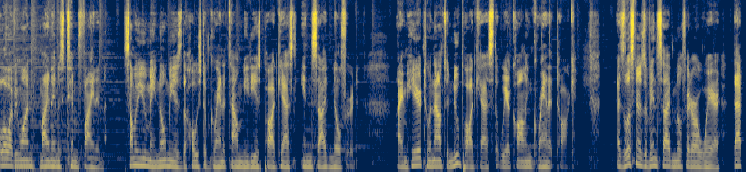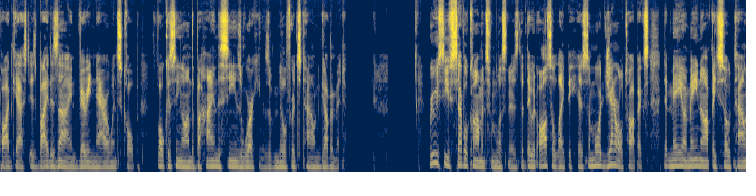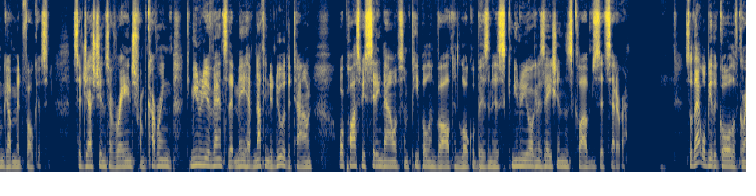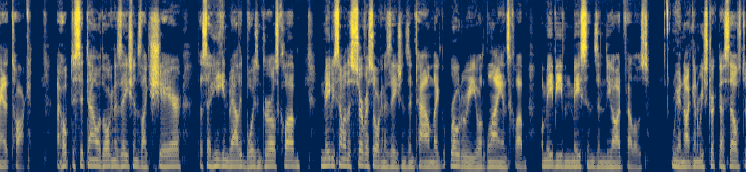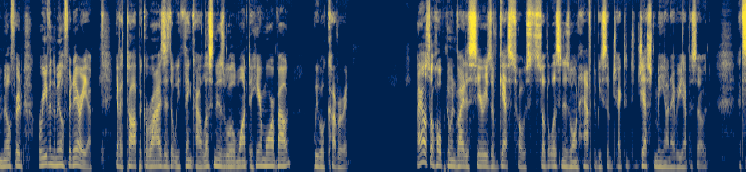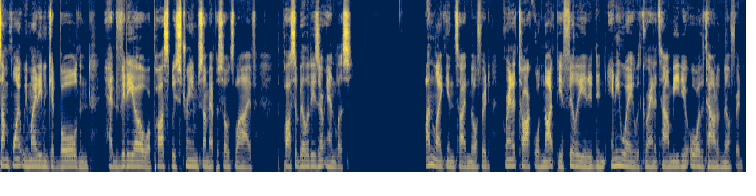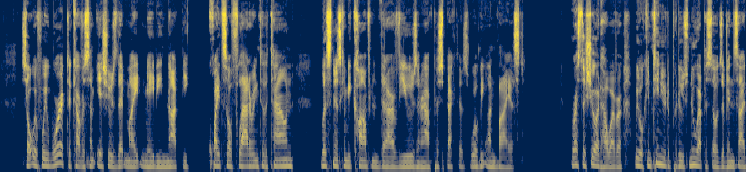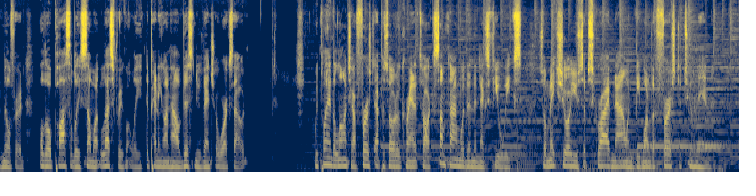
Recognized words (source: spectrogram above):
Hello, everyone. My name is Tim Finan. Some of you may know me as the host of Granite Town Media's podcast, Inside Milford. I am here to announce a new podcast that we are calling Granite Talk. As listeners of Inside Milford are aware, that podcast is by design very narrow in scope, focusing on the behind the scenes workings of Milford's town government. We received several comments from listeners that they would also like to hear some more general topics that may or may not be so town government focused. Suggestions have ranged from covering community events that may have nothing to do with the town, or possibly sitting down with some people involved in local business, community organizations, clubs, etc. So that will be the goal of Granite Talk. I hope to sit down with organizations like Share, the Souhegan Valley Boys and Girls Club, maybe some of the service organizations in town like Rotary or Lions Club, or maybe even Masons and the Odd Fellows. We are not going to restrict ourselves to Milford or even the Milford area. If a topic arises that we think our listeners will want to hear more about, we will cover it. I also hope to invite a series of guest hosts so the listeners won't have to be subjected to just me on every episode. At some point, we might even get bold and add video or possibly stream some episodes live. The possibilities are endless. Unlike Inside Milford, Granite Talk will not be affiliated in any way with Granite Town Media or the town of Milford. So if we were to cover some issues that might maybe not be quite so flattering to the town, listeners can be confident that our views and our perspectives will be unbiased. Rest assured, however, we will continue to produce new episodes of Inside Milford, although possibly somewhat less frequently, depending on how this new venture works out. We plan to launch our first episode of Granite Talk sometime within the next few weeks, so make sure you subscribe now and be one of the first to tune in.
